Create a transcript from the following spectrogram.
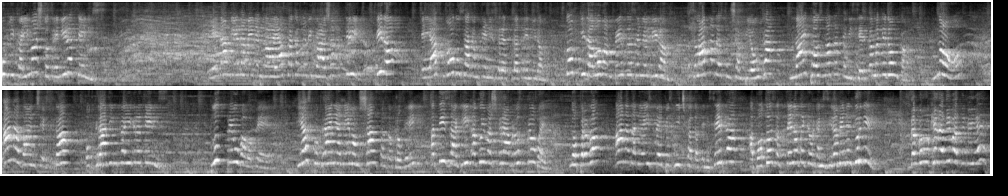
публика има што тренира тенис. Едам, едам, едам, два, јас сакам да ви кажам, три, видо, е, јас многу сакам тенис да, да тренирам. Топки да ловам без да се нервирам. Славна да сум шампионка, најпозната тенисерка македонка. Но, Ана Ванчевска од градинка игра тенис. Плут преубаво пее. Јас по не немам шанса за трофеј, а ти Заги, ако имаш храброст, пробај. Но прво, Ана да не испее песничката тенисерка, а потоа за сцената ќе организираме еден турнир. За кого ќе навивате вие?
